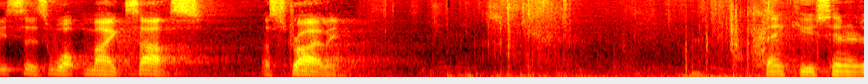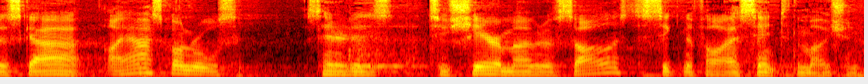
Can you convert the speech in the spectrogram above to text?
This is what makes us Australian. Thank you, Senator Scarr. I ask honourable senators to share a moment of silence to signify assent to the motion.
